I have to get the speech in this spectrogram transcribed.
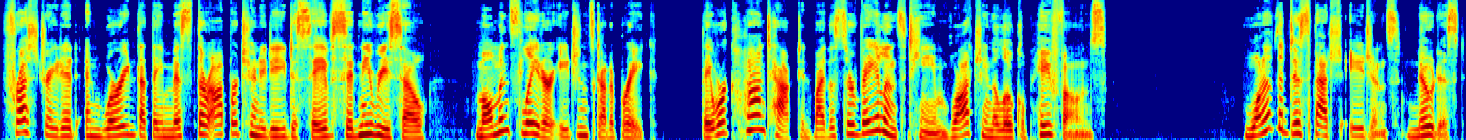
Frustrated and worried that they missed their opportunity to save Sidney Reso, moments later agents got a break. They were contacted by the surveillance team watching the local payphones. One of the dispatched agents noticed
